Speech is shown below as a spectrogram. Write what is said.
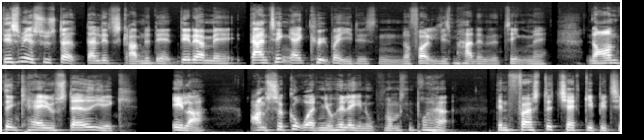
Det, som jeg synes, der, der er lidt skræmmende, det, det der med... Der er en ting, jeg ikke køber i det, sådan, når folk ligesom har den der ting med, Nå, men den kan jo stadig ikke. Eller, om så god er den jo heller ikke endnu. Hvor man sådan, prøv at høre. Den første ChatGPT,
